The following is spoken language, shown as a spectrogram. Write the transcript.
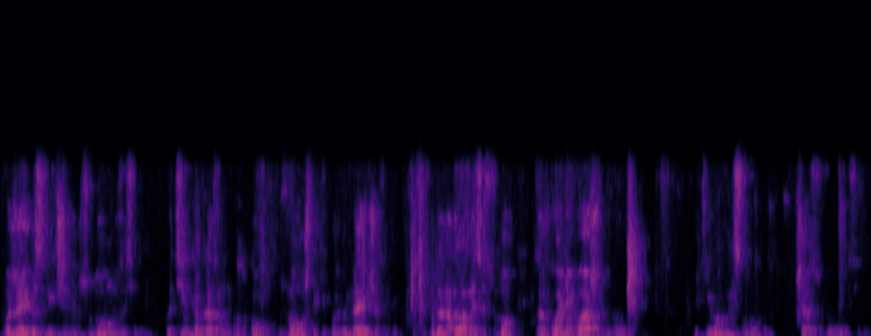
вважає дослідженим в судовому засіданні. Оцінка вказаному протоколу знову ж таки повідомляє учасників буде надаватися судом з урахуванням ваших зауважень, які ви висловили під час судового засідання.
